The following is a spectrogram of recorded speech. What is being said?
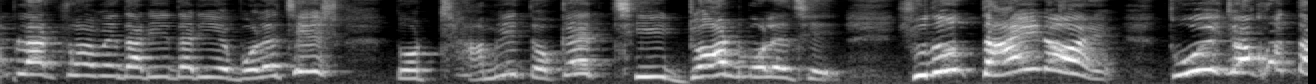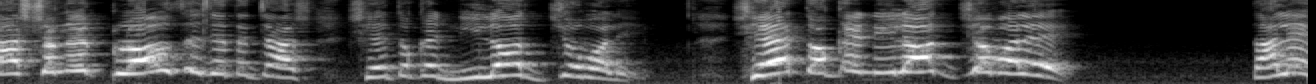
প্ল্যাটফর্মে দাঁড়িয়ে দাঁড়িয়ে বলেছিস, তোর স্বামী তোকে ছি ডট বলেছে। শুধু তাই নয়, তুই যখন তার সঙ্গে ক্লোজে যেতে চাস, সে তোকে নিলজ্জ বলে। সে তোকে নিলজ্জ বলে। তাহলে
